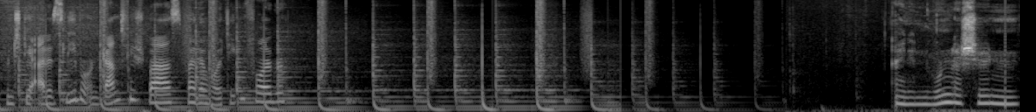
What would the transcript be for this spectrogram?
Ich wünsche dir alles Liebe und ganz viel Spaß bei der heutigen Folge. Einen wunderschönen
